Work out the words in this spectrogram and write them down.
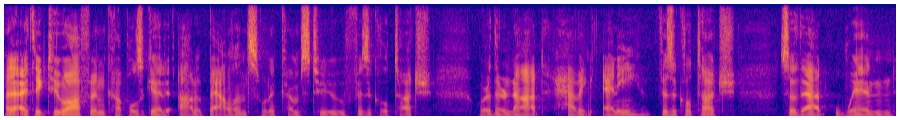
I, think too often couples get out of balance when it comes to physical touch, where they're not having any physical touch, so that when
